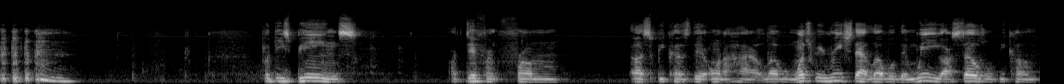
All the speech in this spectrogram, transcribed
but these beings are different from us because they're on a higher level. Once we reach that level, then we ourselves will become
